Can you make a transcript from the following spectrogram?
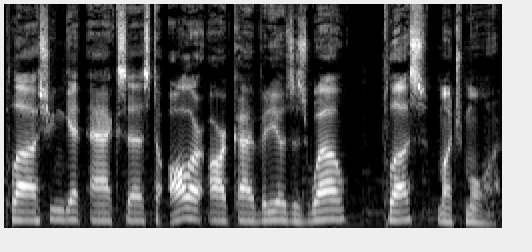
Plus, you can get access to all our archive videos as well, plus much more.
